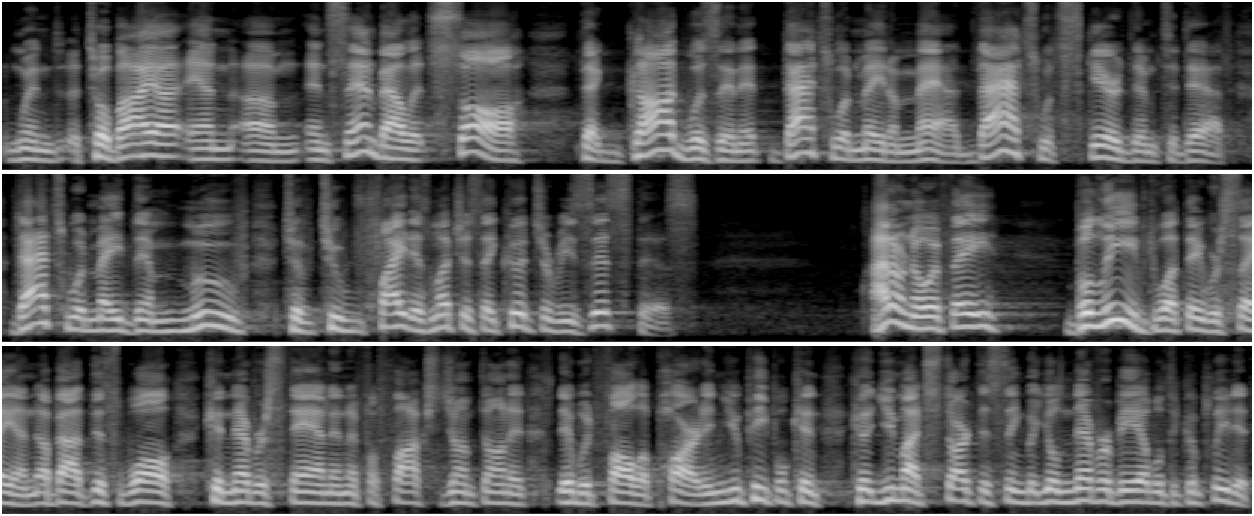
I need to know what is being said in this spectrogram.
when Tobiah and, um, and Sanballat saw that God was in it, that's what made them mad. That's what scared them to death. That's what made them move to, to fight as much as they could to resist this. I don't know if they believed what they were saying about this wall can never stand and if a fox jumped on it it would fall apart and you people can could, you might start this thing but you'll never be able to complete it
